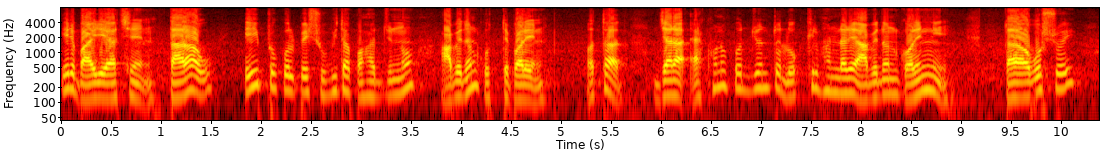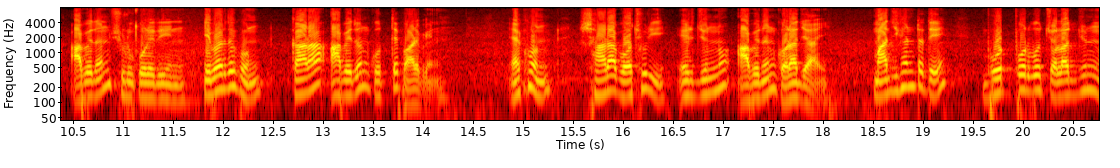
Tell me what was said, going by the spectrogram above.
এর বাইরে আছেন। তারাও এই প্রকল্পের সুবিধা পাওয়ার জন্য আবেদন করতে পারেন। অর্থাৎ যারা এখনও পর্যন্ত লক্ষ্মীর ভাণ্ডারে আবেদন করেননি, তারা অবশ্যই আবেদন শুরু করে দিন। এবার দেখুন কারা আবেদন করতে পারবেন। এখন সারা বছরই এর জন্য আবেদন করা যায়। মাঝখানটাতে ভোট পর্ব চলার জন্য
